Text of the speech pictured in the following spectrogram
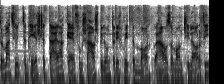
Darum hat es heute den ersten Teil auch vom Schauspielunterricht mit dem Marco Hauser Mancilardi.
